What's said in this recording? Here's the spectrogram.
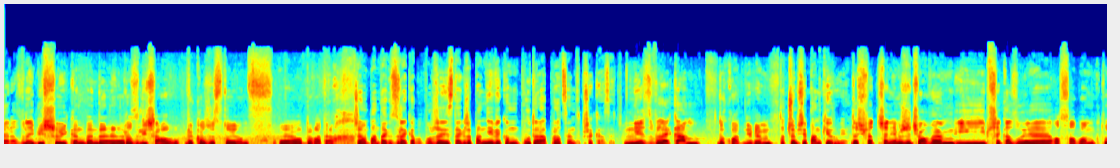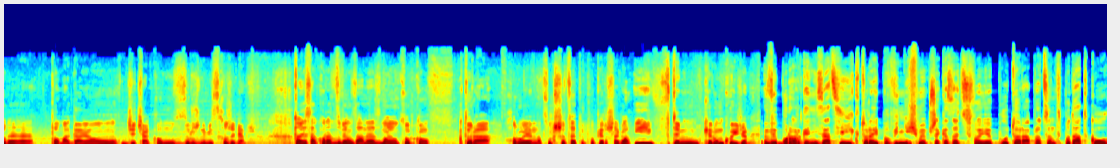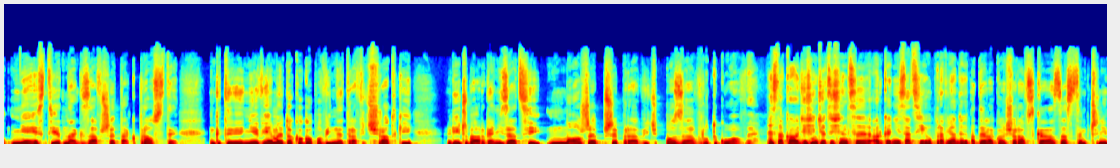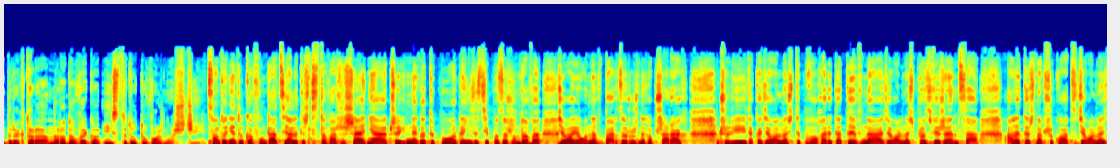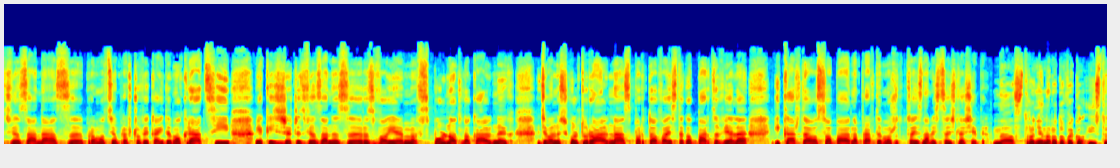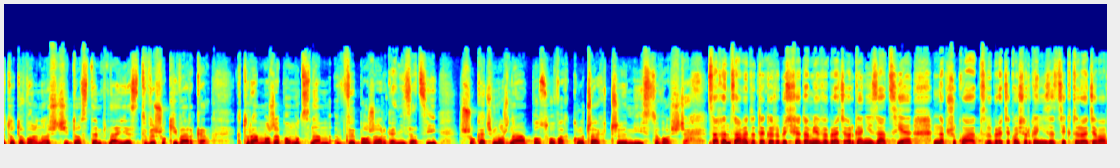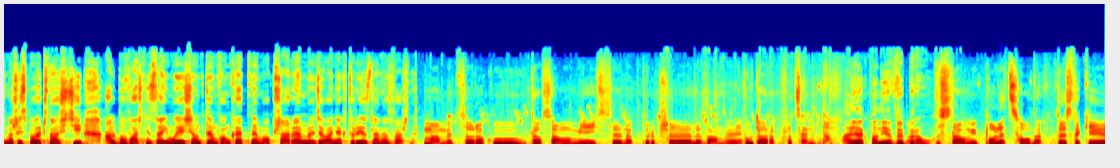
Teraz w najbliższy weekend będę rozliczał wykorzystując e, obywatela. Czemu pan tak zwleka? Bo może jest tak, że pan nie wie komu 1,5% przekazać. Nie zwlekam, dokładnie wiem. To czym się pan kieruje? Doświadczeniem życiowym i przekazuję osobom, które pomagają dzieciakom z różnymi schorzeniami. To jest akurat związane z moją córką, która choruje na cukrzycę typu pierwszego i w tym kierunku idziemy. Wybór organizacji, której powinniśmy przekazać swoje 1,5% podatku, nie jest jednak zawsze tak prosty. Gdy nie wiemy, do kogo powinny trafić środki, liczba organizacji może przyprawić o zawrót głowy. Jest około 10 tysięcy organizacji uprawnionych. Adela Gąsiorowska, zastępczyni dyrektora Narodowego Instytutu Wolności. Są to nie tylko fundacje, ale też stowarzyszenia czy innego typu organizacje pozarządowe. Działają one w bardzo różnych obszarach, czyli taka działalność typowo charytatywna, działalność prozwierzęca, ale też na przykład działalność związana z promocją praw człowieka i demokracji, jakieś rzeczy związane z rozwojem wspólnot lokalnych, działalność kulturalna, sportowa. Jest tego bardzo wiele i każda osoba naprawdę może tutaj znaleźć coś dla siebie. Na stronie Narodowego Instytutu Wolności dostępna jest wyszukiwarka, która może pomóc nam w wyborze organizacji. Szukać można po słowach kluczach czy miejscowościach. Zachęcamy do tego, żeby świadomie wybrać organizację, na przykład wybrać jakąś organizację, która działa w naszej społeczności albo właśnie zajmuje się tym konkretnym obszarem działania, który jest dla nas ważny. Mamy co roku to samo miejsce, na które przelewamy 1,5%. Pamiętam. A jak pan je wybrał? Zostało mi polecone. To jest takie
